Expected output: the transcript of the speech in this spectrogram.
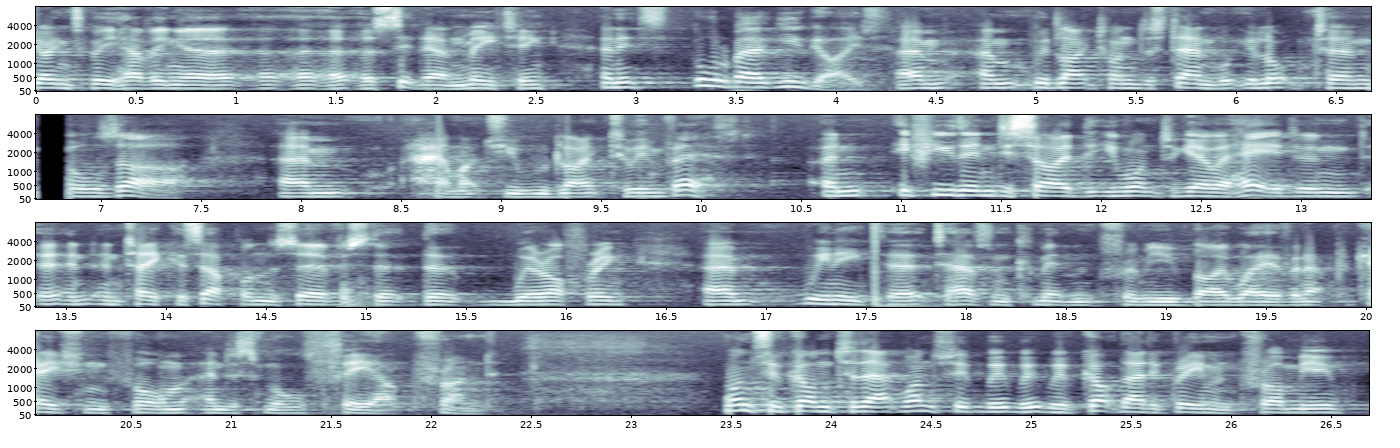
going to be having a, a, a sit-down meeting, and it's all about you guys. Um, and we'd like to understand what your long-term goals are, um, how much you would like to invest. And if you then decide that you want to go ahead and, and, and take us up on the service that, that we're offering, um, we need to, to have some commitment from you by way of an application form and a small fee up front. Once we've gone to that, once we, we, we've got that agreement from you,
